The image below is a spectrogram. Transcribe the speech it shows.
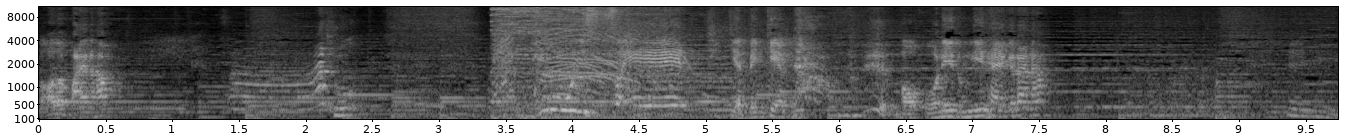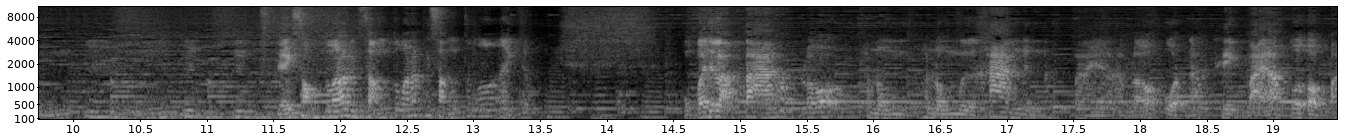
ต่อต่อไปนะครับสาธุอุ้ยเศษขี้เกียจไปเก็บบอกโหนี่ตรงนี้แทนก็ได้นะครับ ลืออีกสองตัวนะอีกสองตัวนะอีกสองตัวหน่อยครับผมก็จะหลับตาครับแล้วก็พนมพนมมือข้างหนึ่งไปนะครับแล้วก็กดนะคลิกไปครับตัวต่อไป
